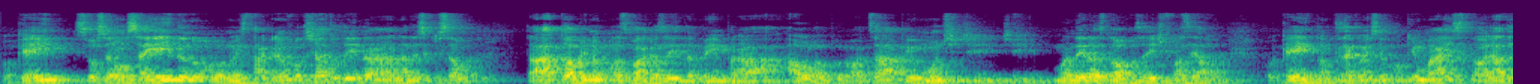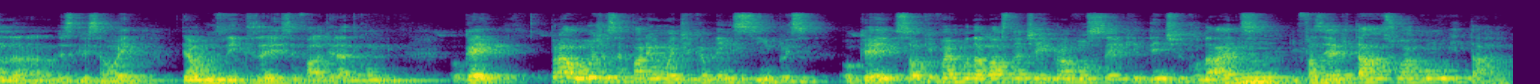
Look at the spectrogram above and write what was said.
ok? Se você não segue ainda no, no Instagram, vou deixar tudo aí na, na descrição, tá? Tô abrindo algumas vagas aí também para aula por WhatsApp, um monte de, de maneiras novas aí de fazer aula, ok? Então, quiser conhecer um pouquinho mais, dá uma olhada na, na descrição aí, tem alguns links aí, você fala direto comigo, ok? Para hoje eu separei uma dica bem simples, ok? Só que vai mudar bastante aí para você que tem dificuldades em fazer a guitarra soar como guitarra,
